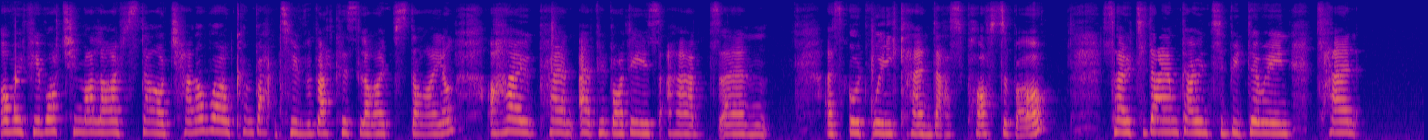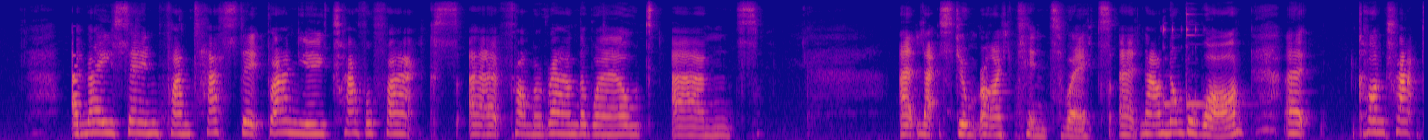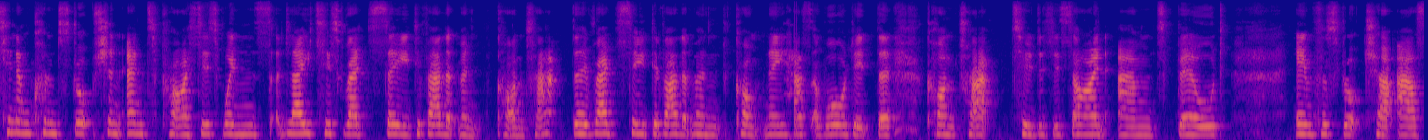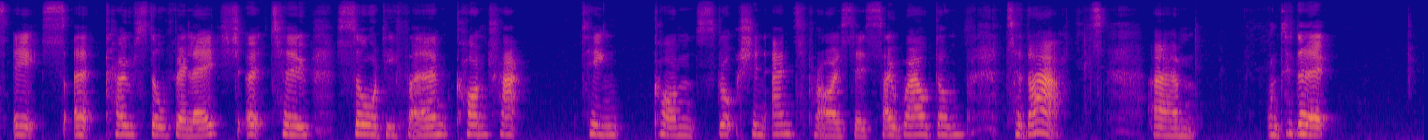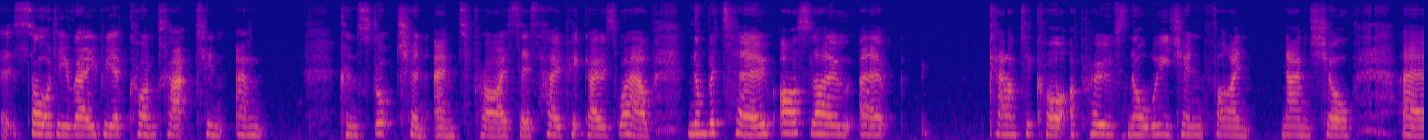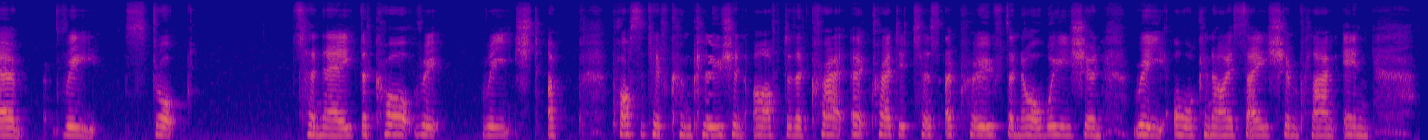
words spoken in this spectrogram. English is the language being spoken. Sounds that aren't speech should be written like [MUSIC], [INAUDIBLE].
or if you're watching my lifestyle channel welcome back to Rebecca's Lifestyle. I hope um, everybody's had um, as good weekend as possible. So today I'm going to be doing 10 amazing fantastic brand new travel facts uh, from around the world and uh, let's jump right into it. Uh, now number one uh, Contracting and Construction Enterprises wins latest Red Sea development contract. The Red Sea Development Company has awarded the contract to the design and build infrastructure as its uh, coastal village uh, to Saudi firm contracting construction enterprises so well done to that um, to the Saudi Arabia contracting and construction enterprises. Hope it goes well. Number two Oslo uh, County Court approves Norwegian financial uh, restructuring. The court re reached a positive conclusion after the cre uh, creditors approved the Norwegian reorganisation plan in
